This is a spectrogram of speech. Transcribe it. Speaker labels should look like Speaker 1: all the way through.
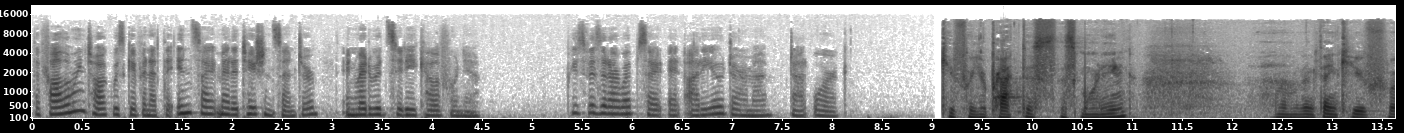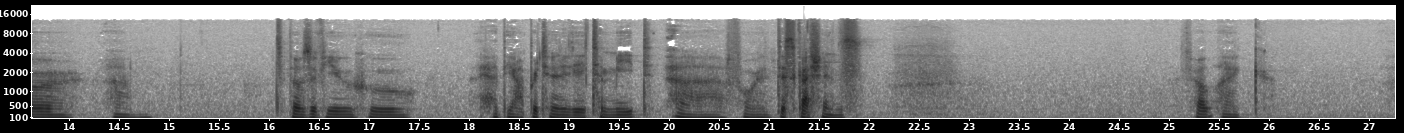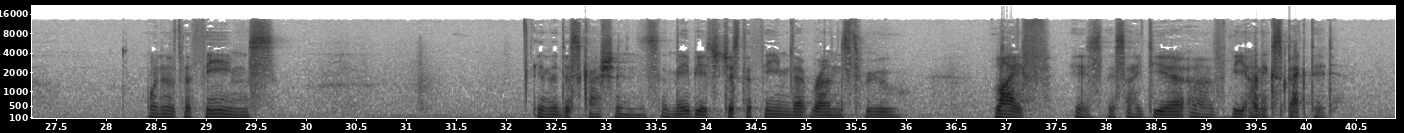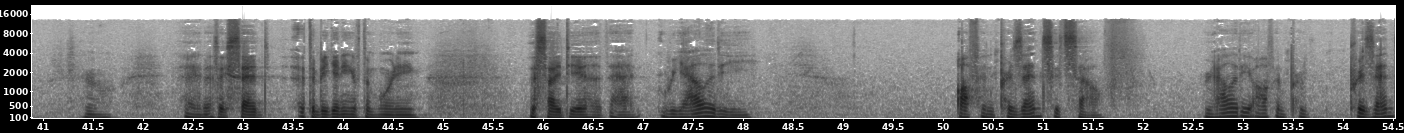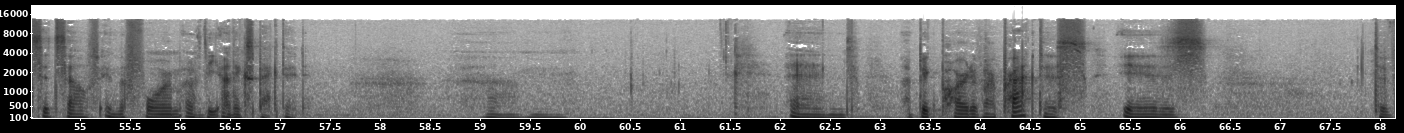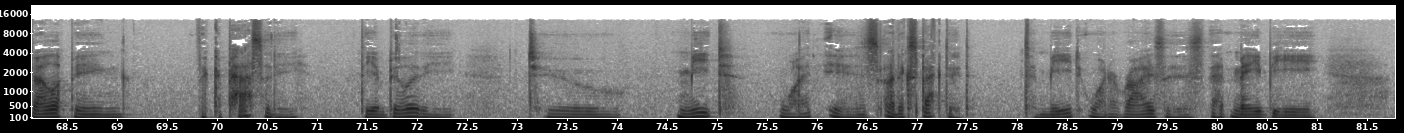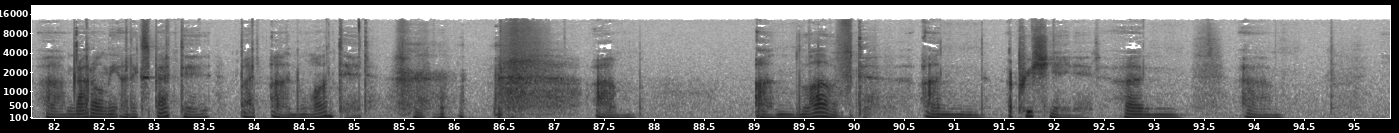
Speaker 1: The following talk was given at the Insight Meditation Center in Redwood City, California. Please visit our website at audiodharma.org.
Speaker 2: Thank you for your practice this morning. Um, and thank you for um, to those of you who had the opportunity to meet uh, for discussions. I felt like one of the themes in the discussions, maybe it's just a theme that runs through life, is this idea of the unexpected. And as I said at the beginning of the morning, this idea that reality often presents itself, reality often pre- presents itself in the form of the unexpected. And a big part of our practice is developing the capacity, the ability to meet what is unexpected, to meet what arises that may be um, not only unexpected but unwanted, um, unloved, appreciated, and um,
